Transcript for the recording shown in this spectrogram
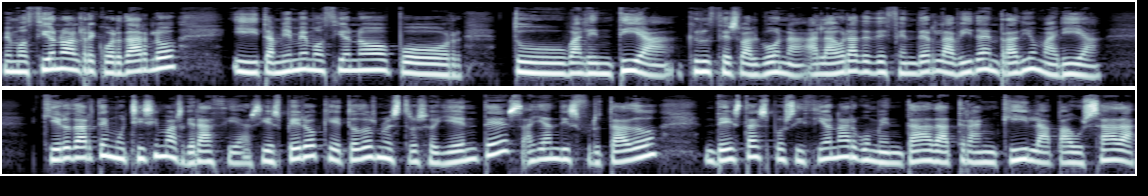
Me emociono al recordarlo y también me emociono por tu valentía, Cruces Balbona, a la hora de defender la vida en Radio María. Quiero darte muchísimas gracias y espero que todos nuestros oyentes hayan disfrutado de esta exposición argumentada, tranquila, pausada,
